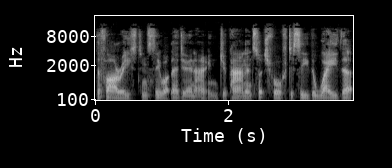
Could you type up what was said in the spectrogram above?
the Far East and see what they're doing out in Japan and such forth to see the way that,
